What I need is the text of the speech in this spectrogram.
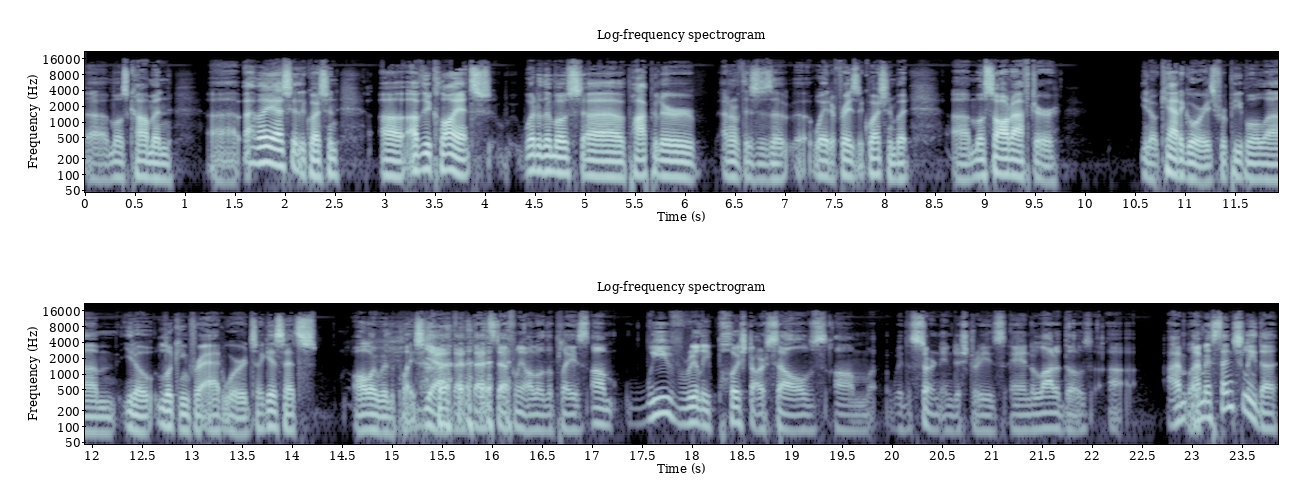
uh, most common? Uh, let me ask you the question: uh, of the clients, what are the most uh, popular? I don't know if this is a, way to phrase the question, but uh, most sought after, you know, categories for people, um, you know, looking for AdWords. I guess that's all over the place. yeah, that, that's definitely all over the place. Um, we've really pushed ourselves um, with certain industries, and a lot of those. Uh, I'm I'm essentially the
